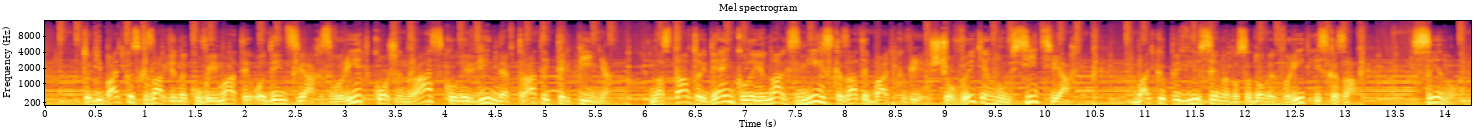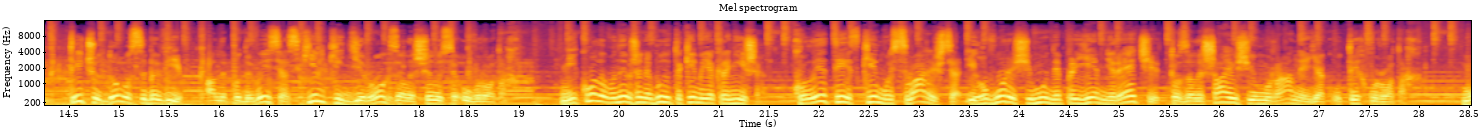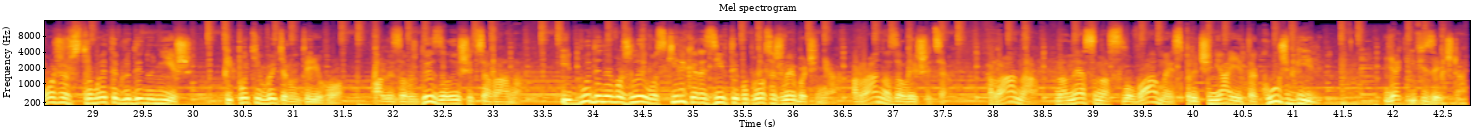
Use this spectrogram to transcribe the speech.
Тоді батько сказав юнаку виймати один цвях з воріт кожен раз, коли він не втратить терпіння. Настав той день, коли юнак зміг сказати батькові, що витягнув всі цвяхи. Батько підвів сина до садових воріт і сказав: Сину, ти чудово себе вів, але подивися, скільки дірок залишилося у воротах. Ніколи вони вже не будуть такими, як раніше. Коли ти з кимось сваришся і говориш йому неприємні речі, то залишаєш йому рани, як у тих воротах. Можеш встромити в людину ніж і потім витягнути його, але завжди залишиться рана. І буде неважливо, скільки разів ти попросиш вибачення, рана залишиться. Рана, нанесена словами, спричиняє таку ж біль, як і фізична.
